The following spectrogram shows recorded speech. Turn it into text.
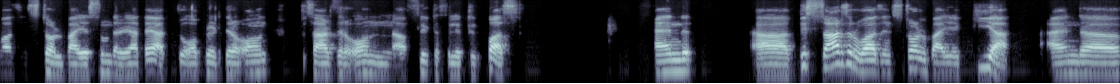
was installed by Sundar Yatayat to operate their own, to charge their own uh, fleet of electric bus. And uh, this charger was installed by a Kia and uh,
